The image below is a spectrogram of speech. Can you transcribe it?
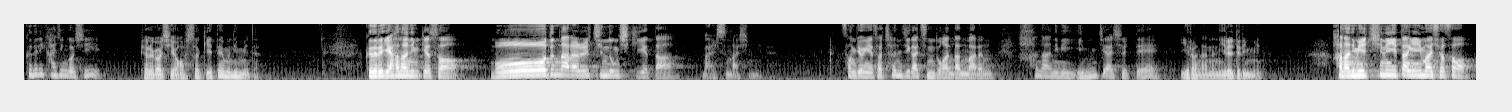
그들이 가진 것이 별것이 없었기 때문입니다. 그들에게 하나님께서 모든 나라를 진동시키겠다 말씀하십니다. 성경에서 천지가 진동한다는 말은 하나님이 임재하실 때 일어나는 일들입니다. 하나님이 친히 이 땅에 임하셔서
